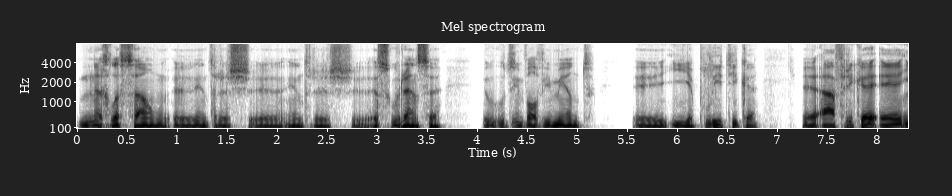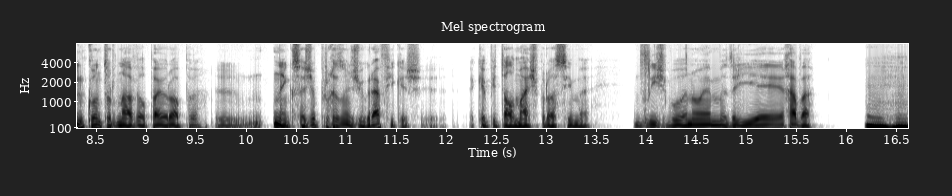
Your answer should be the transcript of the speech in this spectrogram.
na relação eh, entre, as, entre as, a segurança, o desenvolvimento e a política. A África é incontornável para a Europa, nem que seja por razões geográficas. A capital mais próxima de Lisboa não é Madrid, é Rabat. Uhum.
